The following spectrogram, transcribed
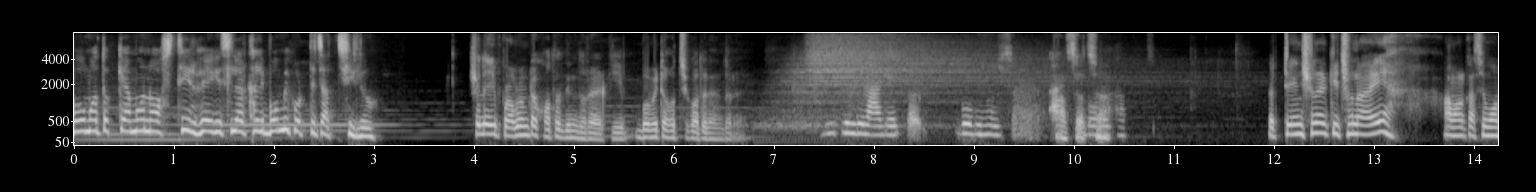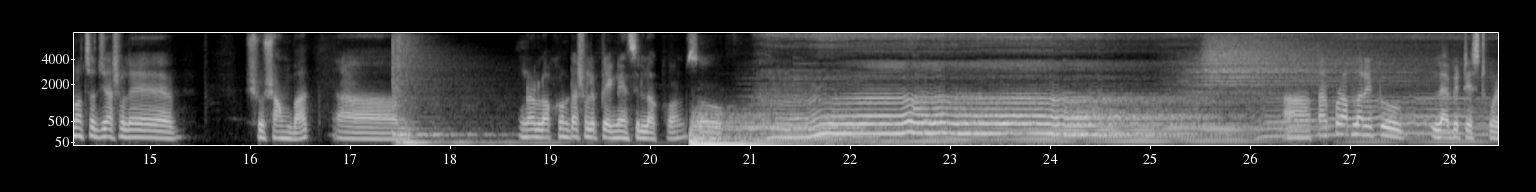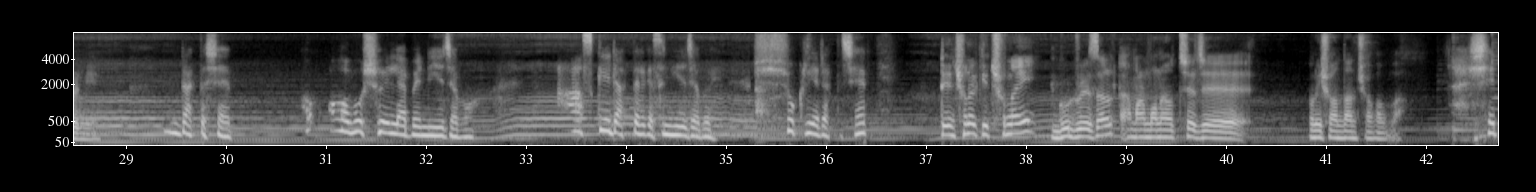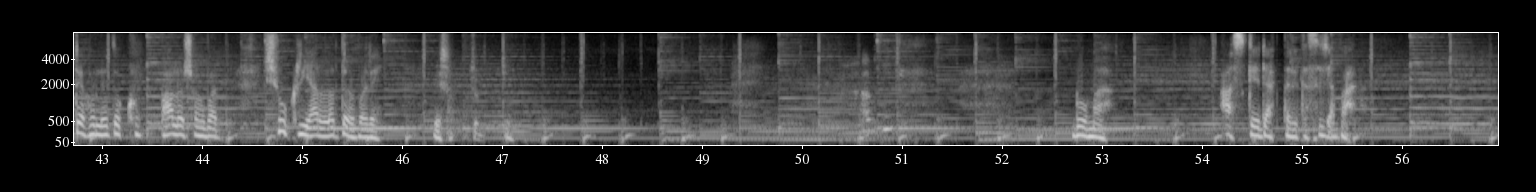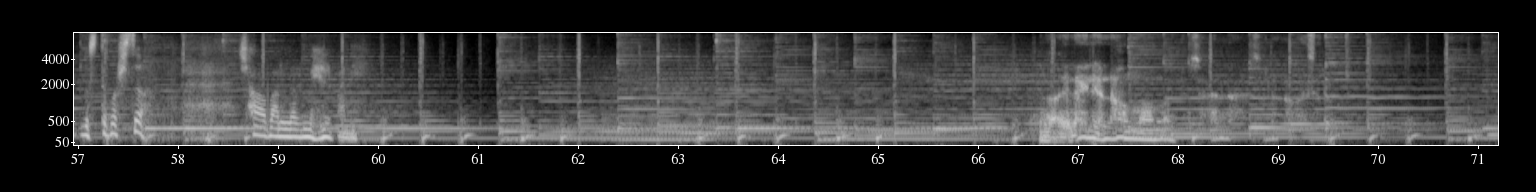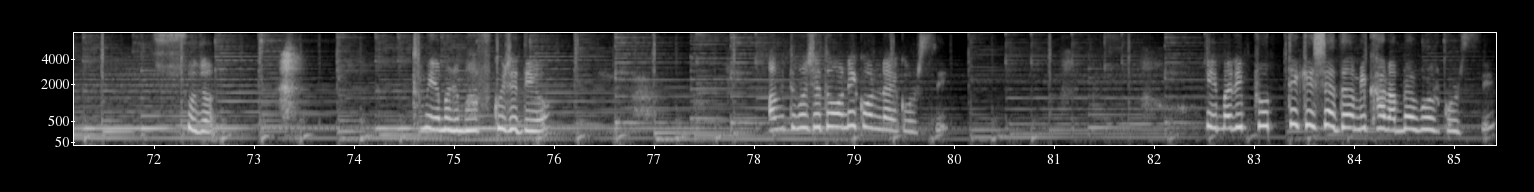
বৌমা তো কেমন অস্থির হয়ে গেছিল আর খালি বমি করতে চাচ্ছিল। আসলে এই প্রবলেমটা কতদিন ধরে আর কি বমিটা হচ্ছে কতদিন ধরে? দুই তিন দিন আগে বমি হয়েছে। আচ্ছা, আচ্ছা। টেনশনের কিছু নাই। আমার কাছে মনে হচ্ছে যে আসলে সুসংবাদ। ওনার লক্ষণটা আসলে প্রেগনেন্সির লক্ষণ সো তারপর আপনার একটু ল্যাবে টেস্ট করে নিয়ে। ডাক্তার সাহেব অবশ্যই ল্যাবে নিয়ে যাব। আজকেই ডাক্তারের কাছে নিয়ে যাবে। শুক্রিয়া ডাক্তার সাহেব। টেনশনের কিছু নাই গুড রেজাল্ট আমার মনে হচ্ছে যে উনি সন্তান সম্ভবা সেটা হলে তো খুব ভালো সংবাদ। শুক্রিয়া আল্লাহ দরবারে। বোমা আজকে ডাক্তারের কাছে যাবা। বুঝতে পারছ? সব আল্লাহর মেহেরবানি। সুজন তুমি আমার মাফ করে দিও। আমি তোমার সাথে অনেক অন্যায় করছি। এবারে প্রত্যেকের সাথে আমি খারাপ ব্যবহার করছি।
